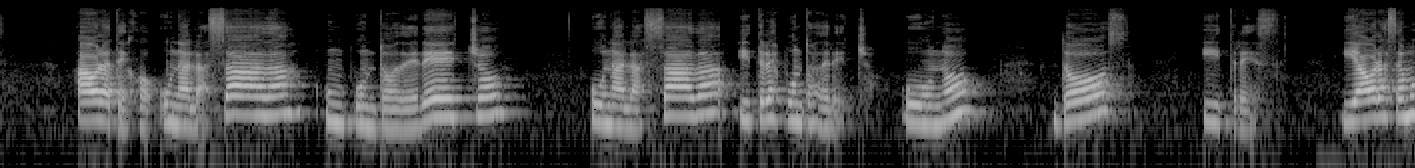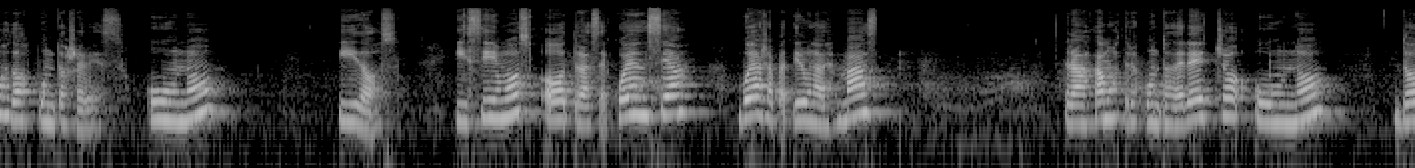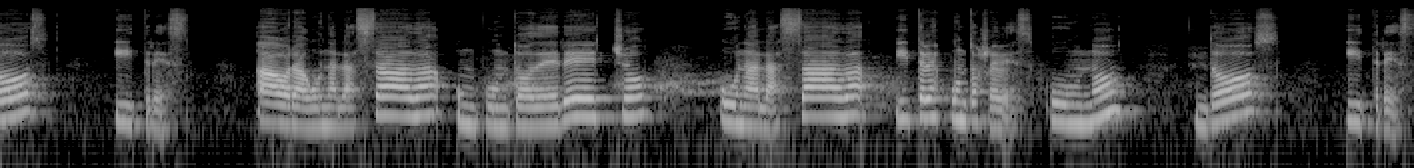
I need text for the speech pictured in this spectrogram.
Ahora tejo una lazada, un punto derecho, una lazada y tres puntos derechos. 1, 2 y 3. Y ahora hacemos dos puntos revés. 1 y 2. Hicimos otra secuencia. Voy a repetir una vez más. Trabajamos tres puntos derechos. 1, 2 y 3. Ahora una lazada, un punto derecho, una lazada y tres puntos revés. 1, 2 y 3.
